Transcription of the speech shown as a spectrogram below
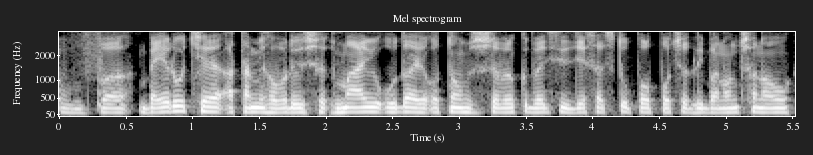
v Bejrute a tam mi hovorili, že majú údaje o tom, že v roku 2010 stúpol počet Libanončanov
